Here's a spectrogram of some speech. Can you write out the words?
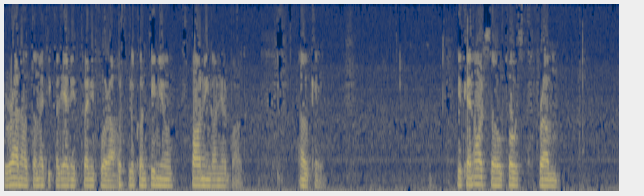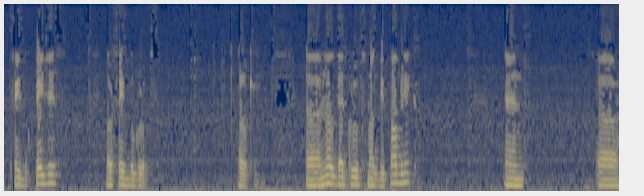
run automatically every 24 hours will continue spawning on your board okay you can also post from Facebook pages or Facebook groups okay uh, note that groups must be public and uh,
